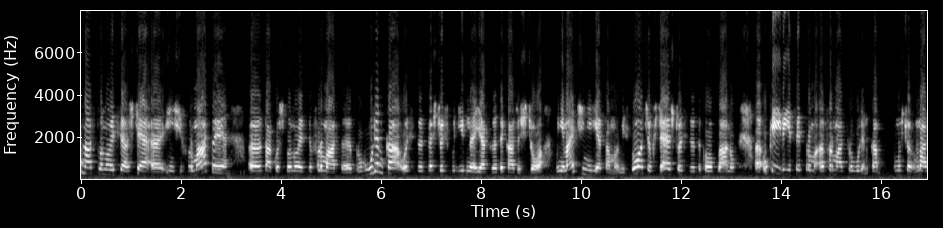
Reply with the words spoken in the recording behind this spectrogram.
у нас плануються ще е, інші формати. Е, також планується формат е, прогулянка. Ось це- щось подібне, як ти кажеш, що у Німеччині є там місточок, ще щось такого плану. У Києві є цей форма- формат прогулянка, тому що в нас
